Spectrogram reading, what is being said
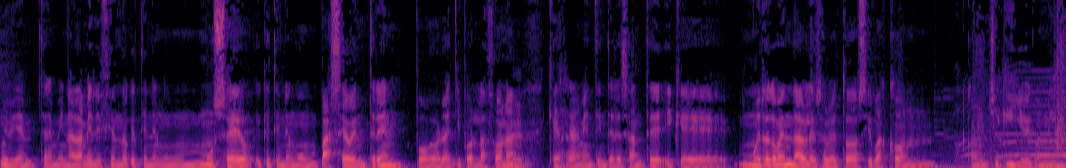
Muy bien, termina también diciendo que tienen un museo y que tienen un paseo en tren por allí por la zona, Mm. que es realmente interesante y que muy recomendable, sobre todo si vas con, con chiquillo y con niños.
